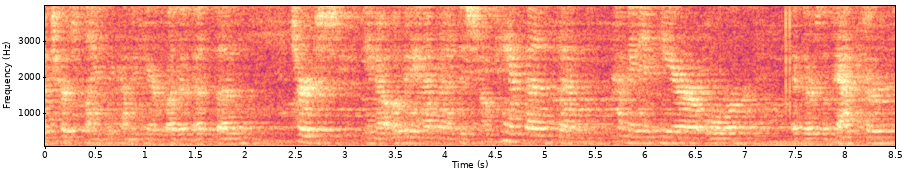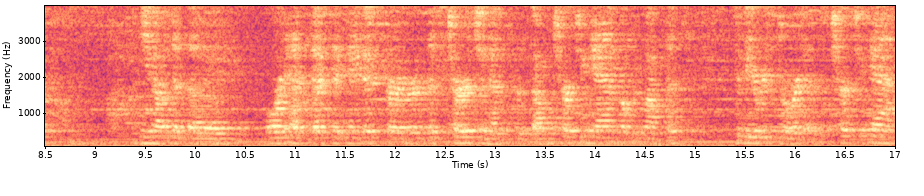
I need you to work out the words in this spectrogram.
a church plan to come here, whether that's a church, you know, opening up an additional campus and coming in here, or if there's a pastor, you know, that the board has designated for this church and it's its own church again, but we want this to be restored as a church again.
